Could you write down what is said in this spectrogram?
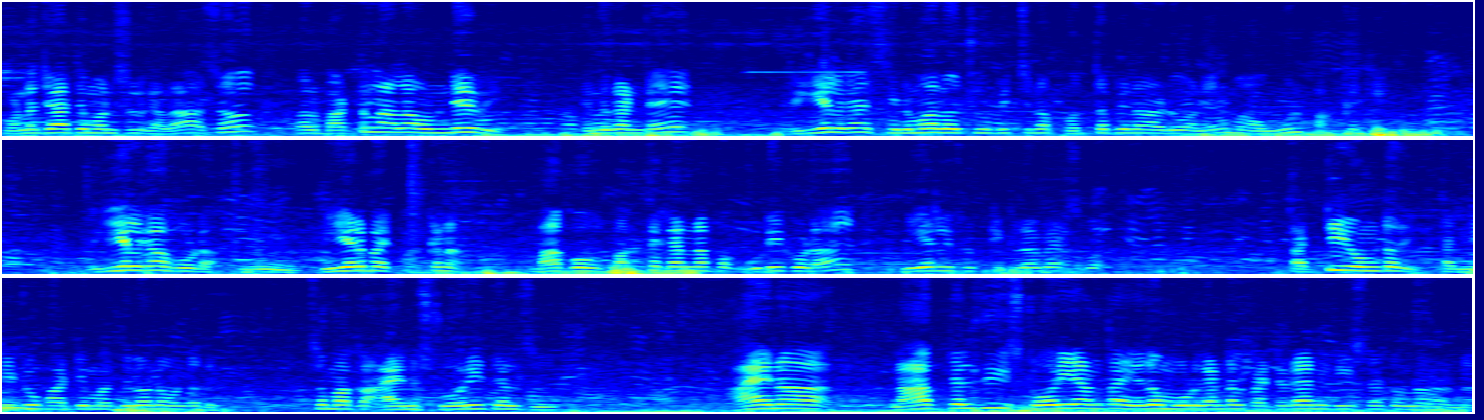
కొండజాతి మనుషులు కదా. సో వాళ్ళ బట్టలు అలా ఉండేవి. ఎందుకంటే రియల్గా సినిమాలో చూపించిన కొత్తపినాడు అనేది మా ఊరు పక్కకి. రియల్గా కూడా. నియర్ బై పక్కన. మాకు భక్త కన్నప్ప గుడి కూడా నియర్లీ ఫిఫ్టీ కిలోమీటర్స్ థర్టీ ఉంటుంది. థర్టీ టు ఫార్టీ మధ్యలోనే ఉంటుంది. సో మాకు ఆయన స్టోరీ తెలుసు. ఆయన నాకు తెలిసి ఈ స్టోరీ అంతా ఏదో మూడు గంటలు పెట్టడానికి తీసినట్టు ఉన్నారన్న.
